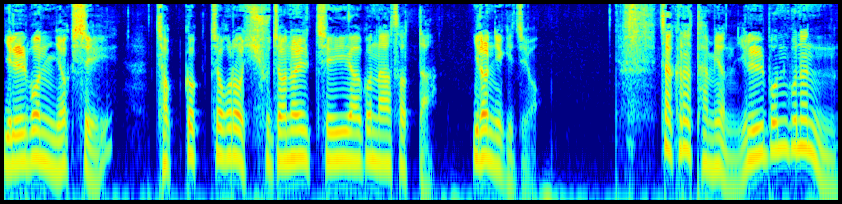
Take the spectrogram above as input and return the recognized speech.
일본 역시 적극적으로 휴전을 제의하고 나섰다. 이런 얘기죠. 자, 그렇다면 일본군은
